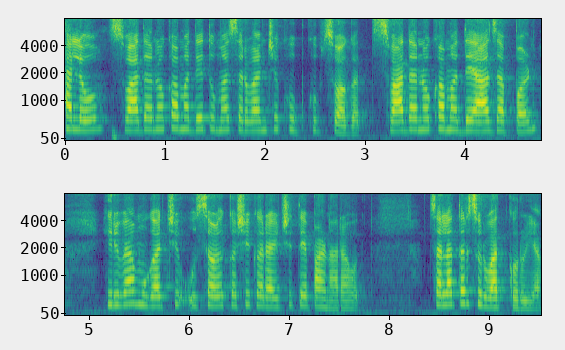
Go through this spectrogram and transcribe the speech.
हॅलो स्वाद अनोखामध्ये तुम्हा सर्वांचे खूप खूप स्वागत. स्वाद अनोखामध्ये आज आपण हिरव्या मुगाची उसळ कशी करायची ते पाहणार आहोत. चला तर सुरुवात करूया.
